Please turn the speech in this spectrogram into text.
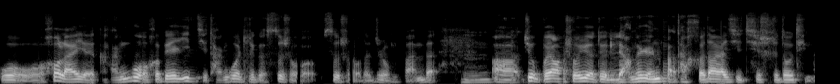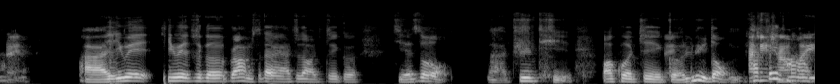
我我后来也谈过，和别人一起谈过这个四首四首的这种版本，嗯啊，就不要说乐队，两个人把它合到一起，其实都挺难的。啊，因为因为这个 Brahms 大家知道这个节奏啊、肢体，包括这个律动，他非常会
